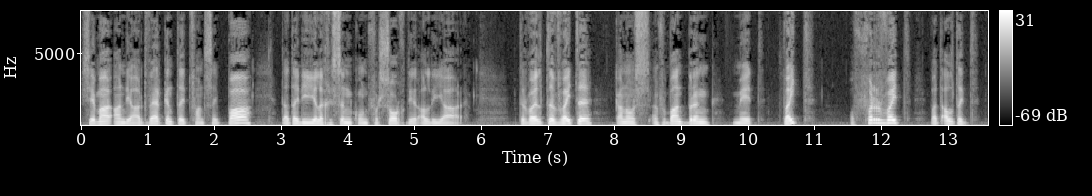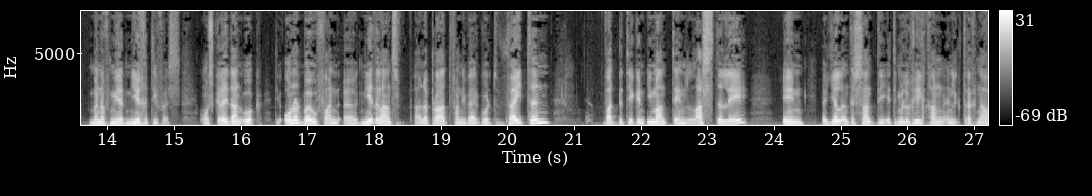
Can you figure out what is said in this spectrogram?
sê maar aan die hardwerkendheid van sy pa dat hy die hele gesin kon versorg deur al die jare. Terwyl te wyte kan ons in verband bring met wyd of verwyd wat altyd min of meer negatief is. Ons kry dan ook die onderbou van 'n uh, Nederlands, hulle praat van die werkwoord wyten wat beteken iemand ten laste lê en eh, heel interessant die etimologie gaan eintlik terug na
